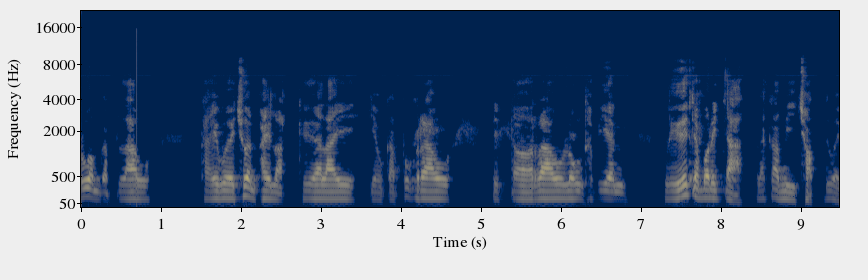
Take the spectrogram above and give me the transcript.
ร่วมกับเรา Thai Virtual Pilot คืออะไรเกี่ยวกับพวกเราติดต่อเราลงทะเบียน หรือจะบริจาคแล้วก็มีช็อปด้วย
